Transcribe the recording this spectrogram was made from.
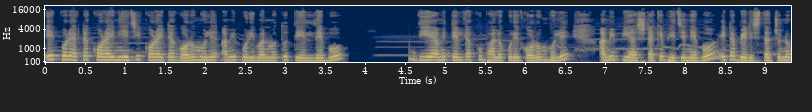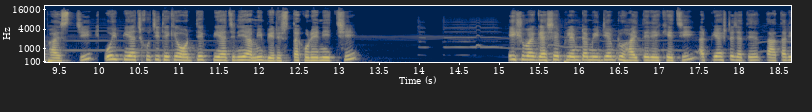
এরপরে একটা কড়াই নিয়েছি, কড়াইটা গরম হলে আমি পরিমাণ মতো তেল দেব। দিয়ে আমি তেলটা খুব ভালো করে গরম হলে আমি পেঁয়াজটাকে ভেজে নেব। এটা বেরেস্তার জন্য ভাজছি। ওই পেঁয়াজ কুচি থেকে অর্ধেক পেঁয়াজ নিয়ে আমি বেরেস্তা করে নিচ্ছি। এই সময় গ্যাসের ফ্লেমটা মিডিয়াম টু হাইতে রেখেছি। আর পেঁয়াজটা যাতে তাড়াতাড়ি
